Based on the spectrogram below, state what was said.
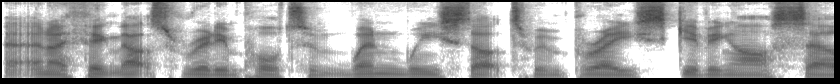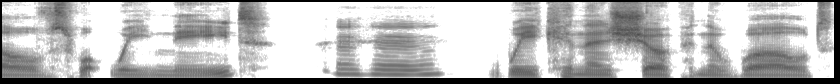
And I think that's really important when we start to embrace giving ourselves what we need. Mm-hmm. We can then show up in the world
